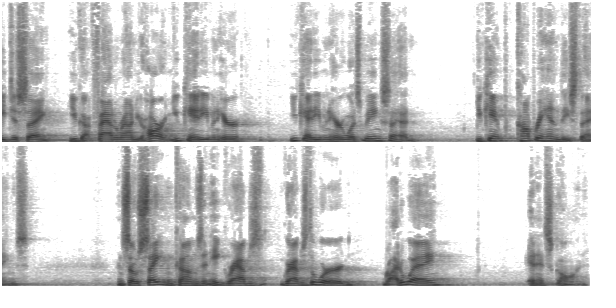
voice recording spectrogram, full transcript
He's just saying, you got fat around your heart and you can't even hear you can't even hear what's being said. You can't comprehend these things. And so Satan comes and he grabs grabs the word right away and it's gone.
